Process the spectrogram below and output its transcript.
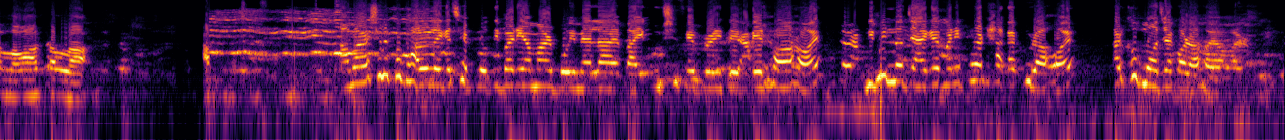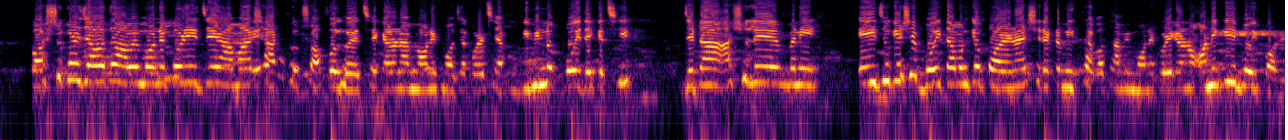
আল্লাহ মাশাআল্লাহ। আমার আসলে খুব ভালো লেগেছে প্রতিবারই আমার বই মেলায় বা একুশে ফেব্রুয়ারিতে বের হওয়া হয়। বিভিন্ন জায়গায় মানে পুরো ঢাকা ঘোরা হয় আর খুব মজা করা হয় আমার। কষ্ট করে যাওয়াতে আমি মনে করি যে আমার সার্থক সফল হয়েছে কারণ আমি অনেক মজা করেছি। এবং বিভিন্ন বই দেখেছি যেটা আসলে মানে এই যুগে এসে বই তেমন কেউ পড়ে না সেটা একটা মিথ্যা কথা আমি মনে করি, কারণ অনেকেই বই পড়ে।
